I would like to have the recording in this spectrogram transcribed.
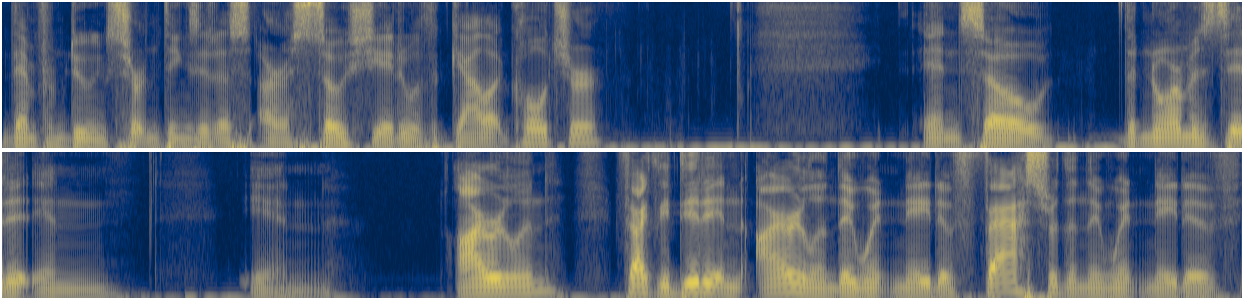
them from doing certain things that are associated with the Gaelic culture. And so the Normans did it in in Ireland. In fact, they did it in Ireland. They went native faster than they went native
